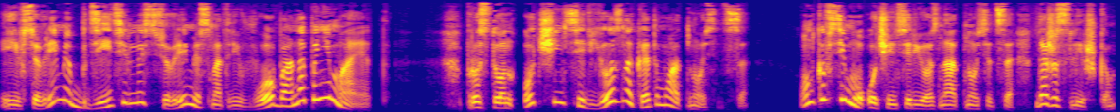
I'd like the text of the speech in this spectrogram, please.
И все время бдительность, все время смотри в оба, она понимает. Просто он очень серьезно к этому относится. Он ко всему очень серьезно относится, даже слишком.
